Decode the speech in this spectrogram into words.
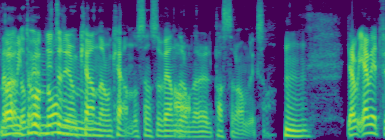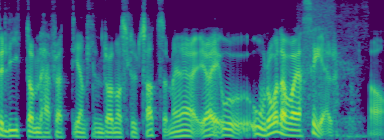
Men Ja, om vi de inte har utnyttjar någon... det de kan när de kan och sen så vänder Ja. de när det passar dem. Liksom. Mm. Jag, jag vet för lite om det här för att egentligen dra några slutsatser, men jag, jag är oroad av vad jag ser. Ja.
